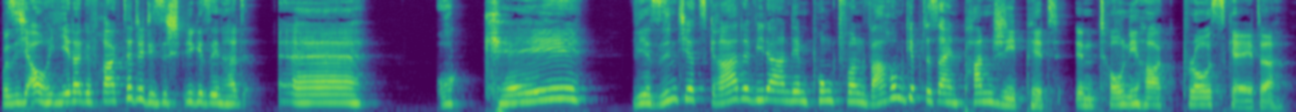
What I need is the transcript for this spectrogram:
Wo sich auch jeder gefragt hätte, dieses Spiel gesehen hat, äh, okay. Wir sind jetzt gerade wieder an dem Punkt von, warum gibt es ein Punji Pit in Tony Hawk Pro Skater?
